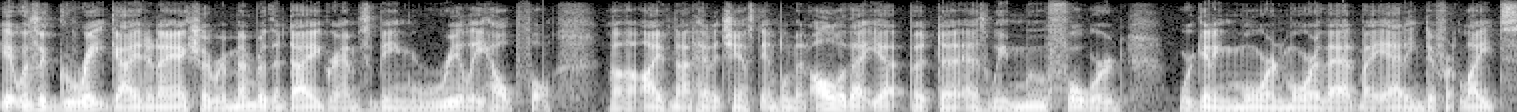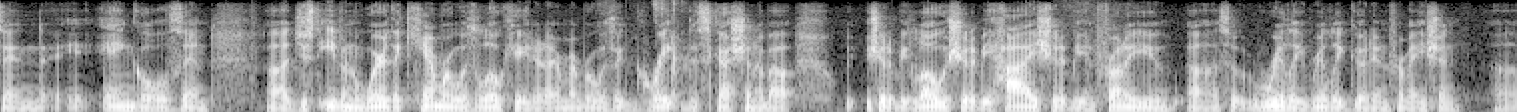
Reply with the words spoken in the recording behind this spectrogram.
It was a great guide, and I actually remember the diagrams being really helpful. Uh, I've not had a chance to implement all of that yet, but uh, as we move forward, we're getting more and more of that by adding different lights and angles and uh, just even where the camera was located. I remember was a great discussion about should it be low, should it be high, should it be in front of you. Uh, so really, really good information. Uh,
